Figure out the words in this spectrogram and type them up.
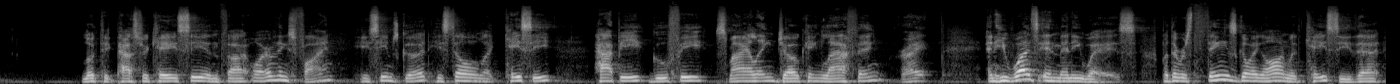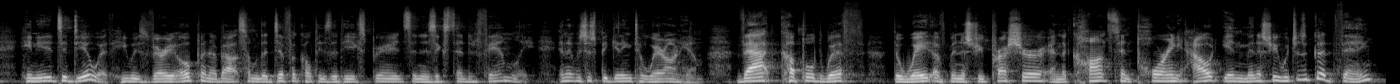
looked at pastor casey and thought well everything's fine he seems good. He's still like Casey, happy, goofy, smiling, joking, laughing, right? And he was in many ways, but there was things going on with Casey that he needed to deal with. He was very open about some of the difficulties that he experienced in his extended family, and it was just beginning to wear on him. That coupled with the weight of ministry pressure and the constant pouring out in ministry, which is a good thing,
